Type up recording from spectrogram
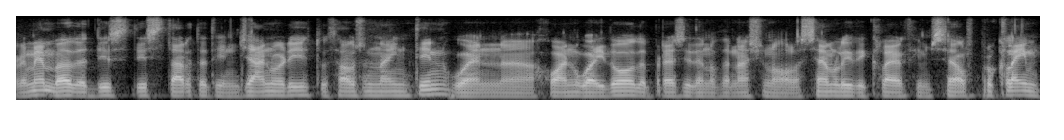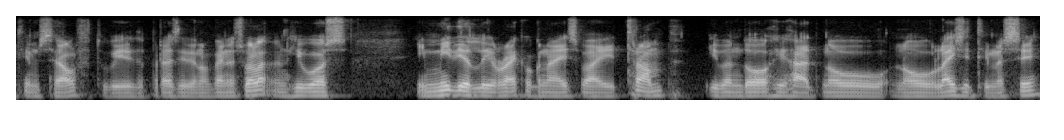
remember that this this started in January 2019 when Juan Guaido, the president of the National Assembly, declared himself, proclaimed himself to be the president of Venezuela, and he was immediately recognized by Trump even though he had no no legitimacy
